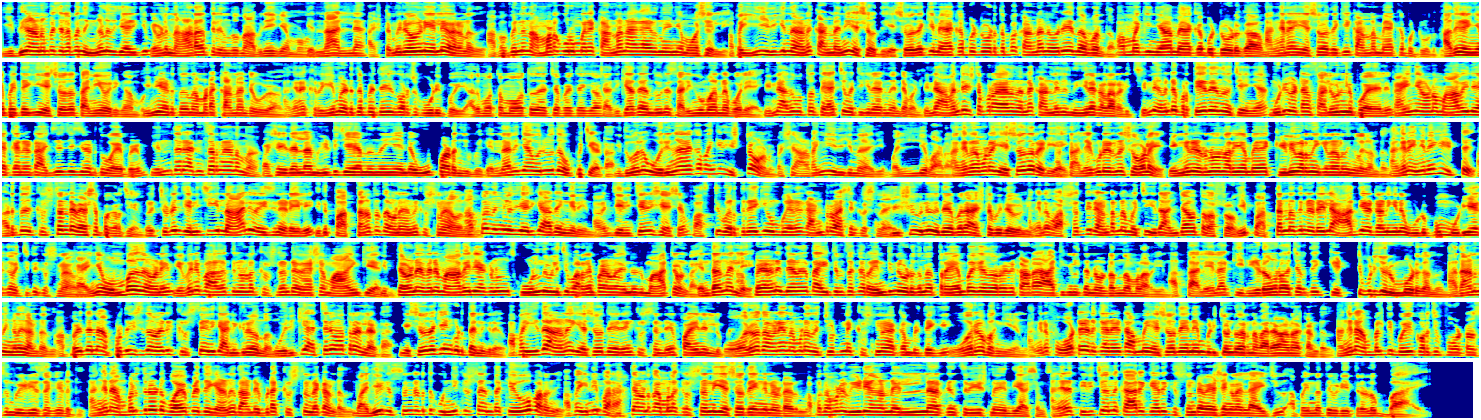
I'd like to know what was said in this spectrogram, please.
ഇത് കാണുമ്പോൾ ചിലപ്പോൾ നിങ്ങൾ വിചാരിക്കും ഇവിടെ നാടകത്തിൽ എന്തോന്ന് അഭിനയിക്കാൻ പോകണം എന്നല്ല അഷ്ടമി രോഹിണിയല്ലേ വരണത്? അപ്പൊ പിന്നെ നമ്മുടെ കുറുമ്പനെ കണ്ണനാകായിരുന്നു കഴിഞ്ഞാൽ മോശമല്ലേ? അപ്പൊ ഈ ഇരിക്കുന്നതാണ് കണ്ണന് യശോദ യശോദയ്ക്ക് മേക്കപ്പ് ഇട്ട് കൊടുത്തപ്പോ കണ്ണൻ ഒരേ നിർബന്ധം. അമ്മയ്ക്ക് ഞാൻ മേക്കപ്പ് ഇട്ട് കൊടുക്കാം. അങ്ങനെ യശോദയ്ക്ക് കണ്ണൻ മേക്കപ്പ് ഇട്ട് കൊടുത്തു. അത് കഴിഞ്ഞപ്പോഴത്തേക്ക് യശോദ തനിയെ ഒരുങ്ങാൻ പോയി. ഇനി അടുത്തത് നമ്മുടെ കണ്ണന്റെ ഊഴാണ്. അങ്ങനെ ക്രീം എടുത്തപ്പോഴത്തേക്ക് കുറച്ച് കൂടിപ്പോയി. അത് മൊത്തം മുഖത്ത് തേച്ചപ്പോഴത്തേക്കോ ചതിക്കാത്ത എന്തോലും സലിംകുമാറിനെ പോലെയായി. പിന്നെ അത് മൊത്തം തേച്ച് പറ്റിക്കലായിരുന്നു എന്റെ പണി. പിന്നെ അവന്റെ ഇഷ്ടപ്രകാരം തന്നെ കണ്ണിൽ നീല കളർ അടിച്ചു. പിന്നെ അവന്റെ പ്രത്യേകത എന്ന് വെച്ച് കഴിഞ്ഞാൽ മുടി വെട്ടാൻ സലൂണിൽ പോയാലും കഴിഞ്ഞ തവണ മാവേലിയാക്കാനായിട്ട് അജിത ചേച്ചിയുടെ അടുത്ത് പോയപ്പോഴും എന്തൊരു അനുസരണയാണെന്നാ പക്ഷെ ഇതെല്ലാം വീട്ടിൽ ചെയ്യാൻ നിന്ന് കഴിഞ്ഞാൽ എന്റെ ഊപ്പടഞ്ഞു വരും എന്നാലും ഞാൻ ഒരു വിധം ഒപ്പിച്ചേട്ടാ ഇതുപോലെ ഒരുങ്ങാനൊക്കെ ഭയങ്കര ഇഷ്ടമാണ്. പക്ഷെ അടങ്ങിയിരിക്കുന്ന കാര്യം വലിയ പാടാണ്. അങ്ങനെ നമ്മുടെ യശോദ റെഡിയായി. തലേ കൂടെ ഇരുന്ന ഷോളെ എങ്ങനെ ഇടണമെന്ന് അറിയാൻ പോയ കിളി പറഞ്ഞിരിക്കണാണ് നിങ്ങൾ കണ്ടത്. അങ്ങനെ എങ്ങനെയൊക്കെ ഇട്ട്. അടുത്തത് കൃഷ്ണന്റെ വേഷപ്പകർച്ചയാണ്. റിച്ചുടൻ ജനിച്ച് ഈ നാല് വയസ്സിനിടയിൽ ഇത് പത്താമത്തെ തവണയാണ് കൃഷ്ണനാവുന്നത്. അപ്പൊ നിങ്ങൾ വിചാരിക്കും അതെങ്ങനെയാണ് അവൻ ജനിച്ചതിന് ശേഷം ഫസ്റ്റ് ബർത്ത്ഡേക്ക് മുമ്പ് തന്നെ രണ്ട് പ്രാവശ്യം കൃഷ്ണൻ വിഷുവിനും ഇതേപോലെ അഷ്ടമി രോഹിണി അങ്ങനെ വർഷത്തിൽ രണ്ടെണ്ണം വെച്ച് ഇത് അഞ്ചാമത്തെ വർഷമാണ്. ഈ പത്തെണ്ണത്തിനിടയിൽ ആദ്യമായിട്ടാണ് ഇങ്ങനെ ഉടുപ്പും മുടിയൊക്കെ വെച്ചിട്ട് കഴിഞ്ഞ ഒമ്പത് തവണയും ഇവന് പാകത്തിനുള്ള കൃഷ്ണന്റെ വേഷം വാങ്ങിക്കുക ഇത്തവണ ഇവനെ മാവേലിയാക്കണമെന്ന് സ്കൂളിൽ നിന്ന് വിളിച്ച് പറഞ്ഞപ്പോഴാണ് അതിനൊരു മാറ്റം ഉണ്ടായത്. എന്താണെന്നല്ലേ അപ്പോഴാണ് ഇതിനകത്ത് ഐറ്റംസ് ഒക്കെ റെന്റിന് കൊടുക്കുന്ന ത്രയംബക എന്ന് പറയുന്ന കട ആറ്റിങ്ങിൽ തന്നെ ഉണ്ടെന്ന് നമ്മൾ അറിയുന്നത്. ആ തലയിൽ ആ കിരീടം കൂടെ വെച്ചപ്പോഴത്തേക്ക് കെട്ടിപ്പിടിച്ച് ഒരു ഉമ്മ കൊടുക്കാൻ തോന്നി. അതാണ് നിങ്ങൾ കണ്ടത്. അപ്പോഴും തന്നെ അപ്രതീക്ഷിതമായിട്ട് കൃഷ്ണൻ എനിക്ക് അനുഗ്രഹം തന്നു. ഒരിക്കൽ അച്ഛന് മാത്രമല്ല കേട്ടാ യശോദയ്ക്കും കൊടുത്ത അനുഗ്രഹം. അപ്പൊ ഇതാണ് യശോദയുടെയും കൃഷ്ണന്റെയും ഫൈനൽ ലുക്ക് ഓരോ തവണയും നമ്മുടെ റിച്ചൂട്ടിനെ കൃഷ്ണനാക്കുമ്പോഴത്തേക്ക് ഓരോ ഭംഗിയാണ്. അങ്ങനെ ഫോട്ടോ എടുക്കാനായിട്ട് അമ്മ യശോദേനെയും പിടിച്ചോണ്ട് വരുന്ന വരവാണ് കണ്ടത്. അങ്ങനെ അമ്പലത്തിൽ പോയി കുറച്ച് ഫോട്ടോസും വീഡിയോസ് ഒക്കെ എടുത്ത്. അങ്ങനെ അമ്പലത്തിലോട്ട് പോയപ്പോഴത്തേക്കാണ് ദാണ്ട് ഇവിടെ കൃഷ്ണനെ കണ്ടത്. വലിയ കൃഷ്ണന്റെ അടുത്ത് കുഞ്ഞു കൃഷ്ണൻ എന്തൊക്കെയോ പറഞ്ഞു. അപ്പൊ ഇനി പറ ഇത്തവണത്തെ നമ്മളെ കൃഷ്ണന്റെ യശോദ എങ്ങനെ ഉണ്ടായിരുന്നു? അപ്പൊ നമ്മുടെ വീഡിയോ കാണുന്ന എല്ലാവർക്കും ശ്രീകൃഷ്ണ എന്തി ആശംസ. അങ്ങനെ തിരിച്ചു വന്ന് കാറി കയറി കൃഷ്ണന്റെ വേഷങ്ങളെല്ലാം അയച്ചു. അപ്പൊ ഇന്നത്തെ വീഡിയോ ഇത്രയുള്ളൂ ബൈ.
